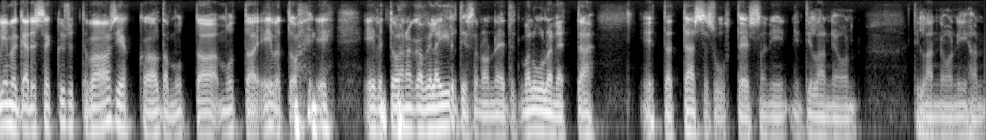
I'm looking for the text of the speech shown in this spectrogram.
viime kädessä kysyttävä asiakkaalta, mutta, mutta eivät, ole, eivät ole ainakaan vielä irtisanoneet. Että mä luulen, että, että tässä suhteessa niin, niin tilanne on, tilanne on ihan,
